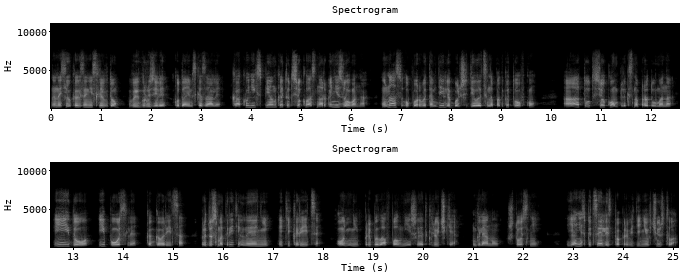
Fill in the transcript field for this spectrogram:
на носилках занесли в дом, выгрузили, куда им сказали. Как у них с пьянкой тут все классно организовано. У нас упор в этом деле больше делается на подготовку. А тут все комплексно продумано. И до, и после, как говорится. Предусмотрительные они, эти корейцы. Онни прибыла в полнейшей отключке. Глянул, что с ней. Я не специалист по проведению в чувства,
